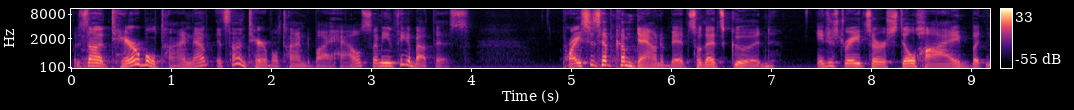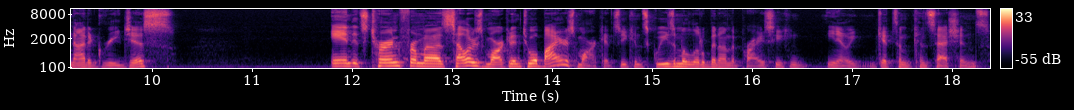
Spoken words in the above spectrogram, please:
but it's not a terrible time. Now, it's not a terrible time to buy a house. I mean, think about this. Prices have come down a bit, so that's good. Interest rates are still high, but not egregious. And it's turned from a seller's market into a buyer's market. So you can squeeze them a little bit on the price. You can, you know, get some concessions,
